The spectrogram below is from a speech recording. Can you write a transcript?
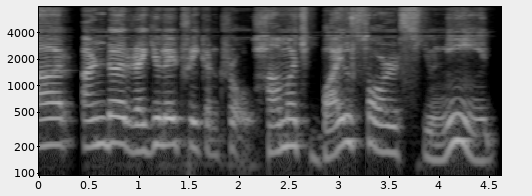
are under regulatory control. How much bile salts you need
